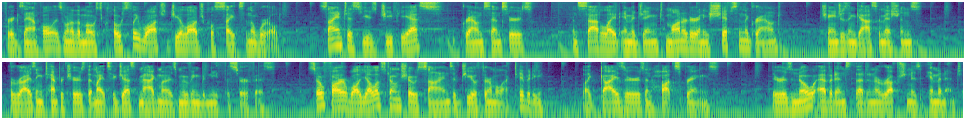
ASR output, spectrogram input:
for example, is one of the most closely watched geological sites in the world. Scientists use GPS, ground sensors, and satellite imaging to monitor any shifts in the ground, changes in gas emissions, or rising temperatures that might suggest magma is moving beneath the surface. So far, while Yellowstone shows signs of geothermal activity, like geysers and hot springs, there is no evidence that an eruption is imminent.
